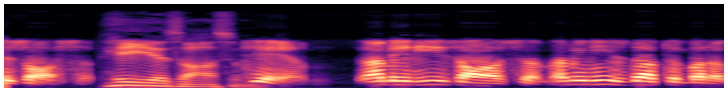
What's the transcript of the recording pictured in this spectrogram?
is awesome. He is awesome. Damn. I mean, he's awesome. I mean, he's nothing but a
